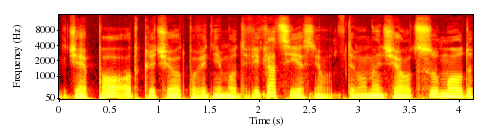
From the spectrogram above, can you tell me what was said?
gdzie po odkryciu odpowiedniej modyfikacji jest nią w tym momencie Otsu Mode,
